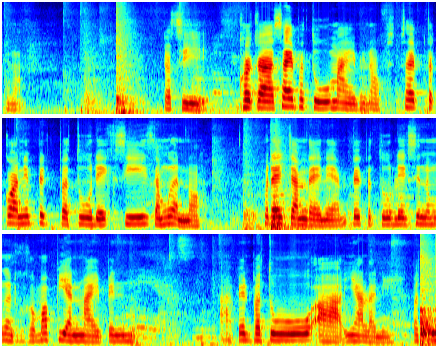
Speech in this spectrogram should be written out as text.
พี่น้องก็สิค่อยก็ใส่ประตูใหม่พี่น้องใส่แต่ก่อนนี้เป็นประตูเด็กสีสำเงินเนาะผู้ใดจำได้เนี่ยเป็นประตูเล็กสีน้ำเงินเขาก็มาเปลี่ยนใหม่เป็นอ่าเป็นประตูอ่าอย่างไรนี่ประตู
